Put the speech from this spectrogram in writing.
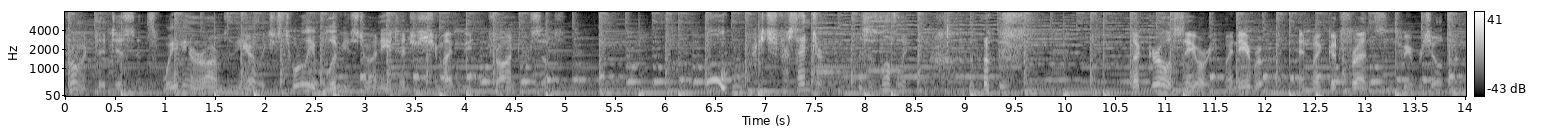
From the distance, waving her arms in the air like she's totally oblivious to any attention she might be drawing to herself. Ooh! I can just press enter! This is lovely! that girl is Sayori, my neighbor, and my good friend since we were children.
